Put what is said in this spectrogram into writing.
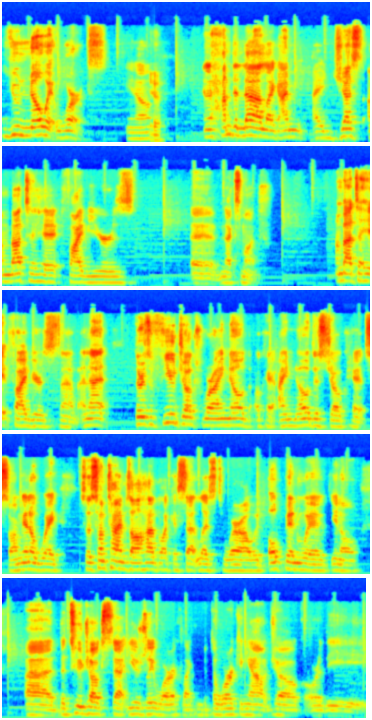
You know it works you know? Yeah. and alhamdulillah like i'm i just i'm about to hit five years uh, next month. I'm about to hit five years snap and that there's a few jokes where I know, okay, I know this joke hits, so I'm gonna wait. So sometimes I'll have like a set list to where I would open with, you know, uh, the two jokes that usually work, like the working out joke or the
